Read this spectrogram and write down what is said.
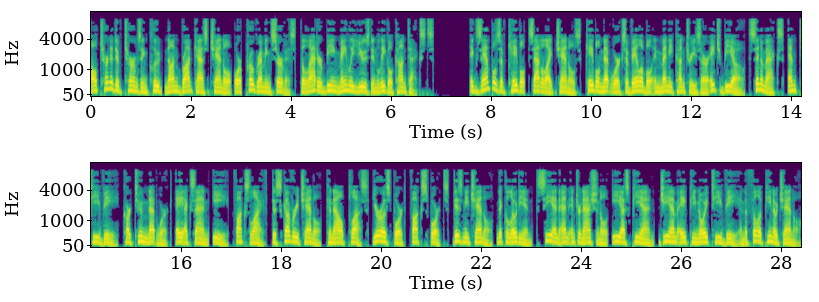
Alternative terms include non-broadcast channel or programming service, the latter being mainly used in legal contexts. Examples of cable satellite channels, cable networks available in many countries are HBO, Cinemax, MTV, Cartoon Network, AXN, E, Fox Life, Discovery Channel, Canal Plus, Eurosport, Fox Sports, Disney Channel, Nickelodeon, CNN International, ESPN, GMA Pinoy TV and the Filipino Channel.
